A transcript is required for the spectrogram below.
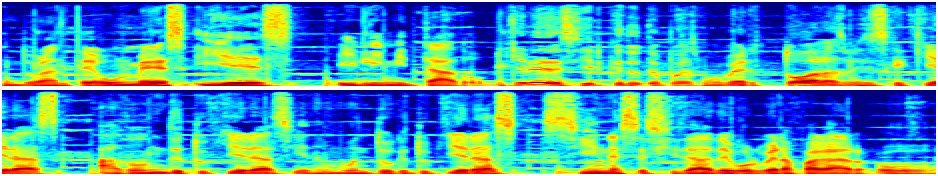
durante un mes y es ilimitado. Quiere decir que tú te puedes mover todas las veces que quieras, a donde tú quieras y en el momento que tú quieras, sin necesidad de volver a pagar o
